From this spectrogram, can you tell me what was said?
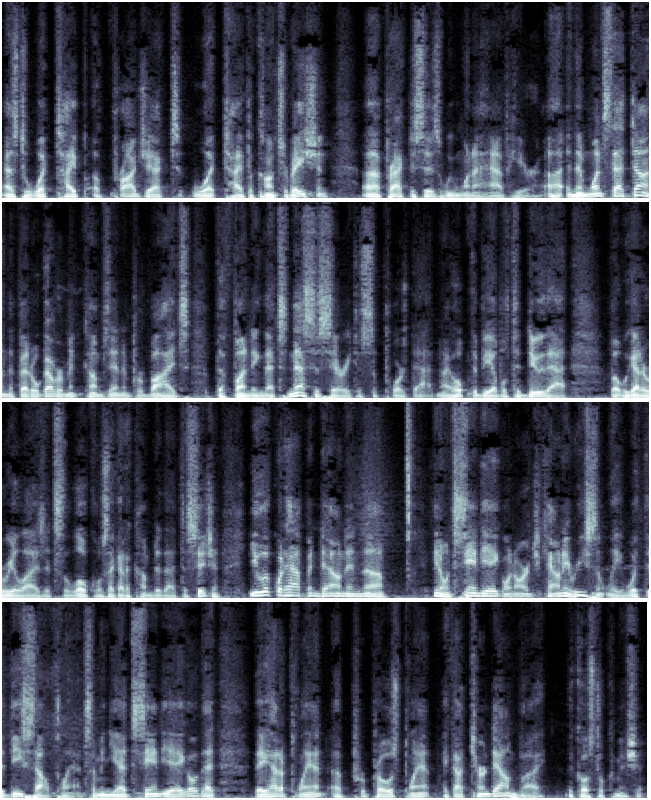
as to what type of project, what type of conservation uh, practices we want to have here. Uh, and then once that's done, the federal government comes in and provides the funding that's necessary to support that. And I hope to be able to do that. But we got to realize it's the locals that got to come to that decision. You look what happened down in, uh, you know, in San Diego and Orange County recently with the desal plants. I mean, you had San Diego that they had a plant, a proposed plant. It got turned down by the Coastal Commission.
